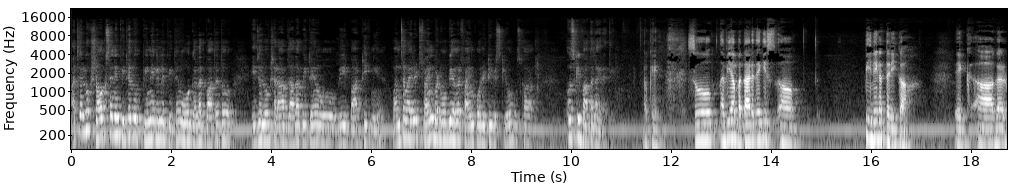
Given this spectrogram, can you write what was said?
आजकल लोग शौक से नहीं पीते, लोग पीने के लिए पीते हैं। वो गलत बात है तो ये जो लोग शराब ज़्यादा पीते हैं, वो भी बात ठीक नहीं है। वन से वाइल इट्स फाइन बट वो भी अगर फाइन क्वालिटी विस्की हो, उसका, उसकी बात अलग रहती है। ओके सो अभी आप बता रहे थे कि पीने का तरीका, एक अगर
